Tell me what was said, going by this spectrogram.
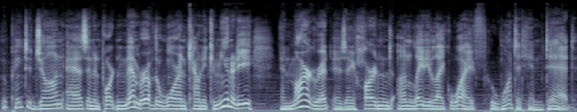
who painted John as an important member of the Warren County community and Margaret is a hardened, unladylike wife who wanted him dead.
